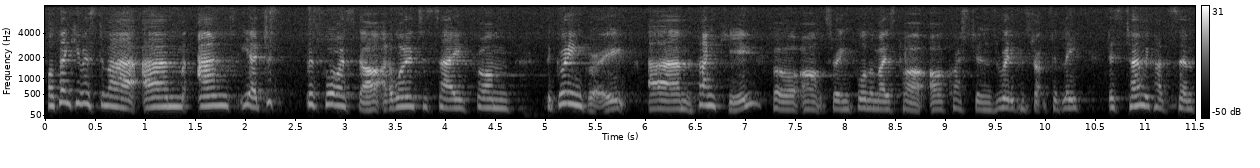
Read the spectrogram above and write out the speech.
Well, thank you, Mr Mayor. Um, and yeah, just before I start, I wanted to say from the Green Group, um, thank you for answering, for the most part, our questions really constructively. This term we've had some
